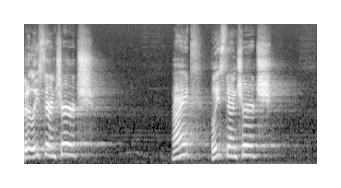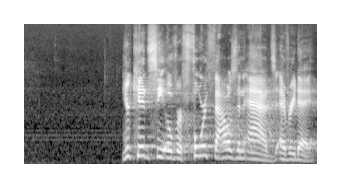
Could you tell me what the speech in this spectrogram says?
But at least they're in church, right? At least they're in church. Your kids see over 4,000 ads every day.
